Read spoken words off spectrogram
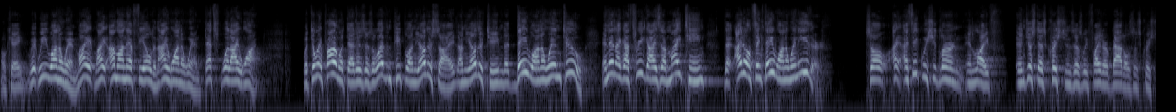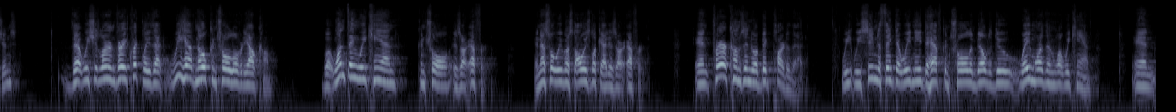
Okay? We, we want to win. My, my, I'm on that field and I want to win. That's what I want. But the only problem with that is there's 11 people on the other side, on the other team, that they want to win too. And then I got three guys on my team that I don't think they want to win either. So I, I think we should learn in life, and just as Christians, as we fight our battles as Christians, that we should learn very quickly that we have no control over the outcome. But one thing we can control is our effort. And that's what we must always look at is our effort. And prayer comes into a big part of that. We, we seem to think that we need to have control and be able to do way more than what we can. And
